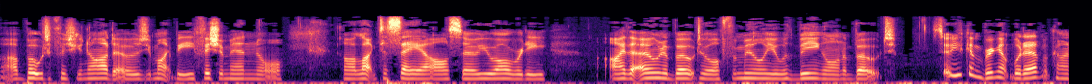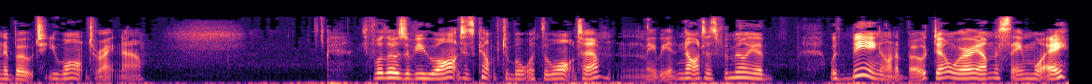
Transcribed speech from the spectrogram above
uh, boat aficionados. You might be fishermen or, or like to sail, so you already either own a boat or are familiar with being on a boat. So you can bring up whatever kind of boat you want right now. For those of you who aren't as comfortable with the water, maybe not as familiar with being on a boat. Don't worry, I'm the same way.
